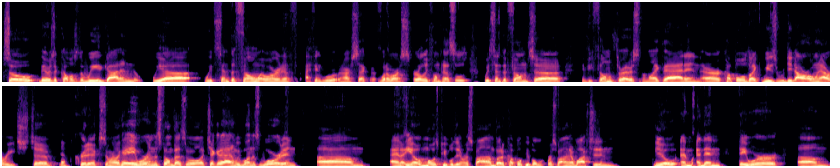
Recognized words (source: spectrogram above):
so there was a couple that we had gotten we uh we'd sent the film we were in a i think we were in our second one of our early film festivals we sent the film to maybe film threat or something like that and or a couple like we just did our own outreach to Yeah. critics and we're like hey we're in this film festival like check it out and we won this award and um and you know most people didn't respond but a couple of people responded and watched it and you know and and then they were um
